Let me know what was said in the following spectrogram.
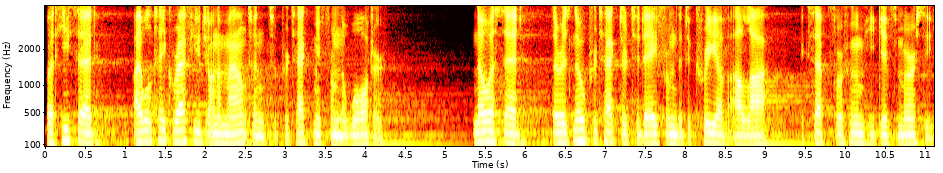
But he said, I will take refuge on a mountain to protect me from the water. Noah said, There is no protector today from the decree of Allah, except for whom He gives mercy.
